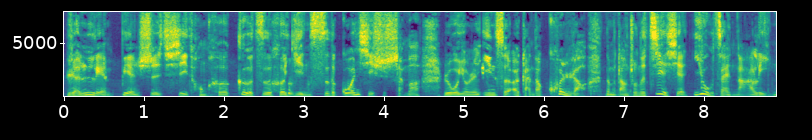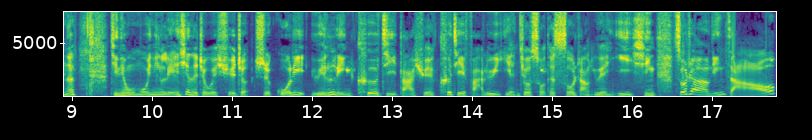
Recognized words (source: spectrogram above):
人脸辨识系统和各自和隐私的关系是什么？如果有人因此而感到困扰，那么当中的界限又在哪里呢？今天我们为您连线的这位学者是国立云林科技大学科技法律研究所的所长袁艺新所长，您早。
